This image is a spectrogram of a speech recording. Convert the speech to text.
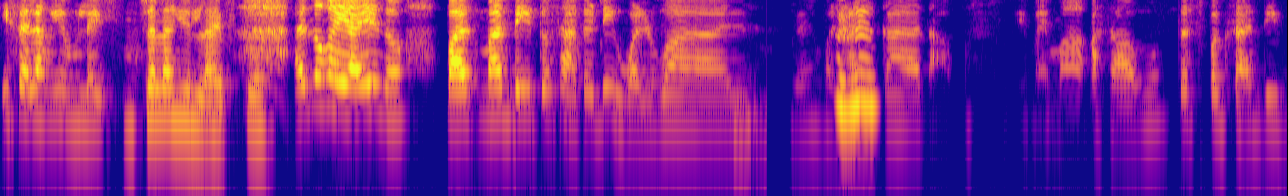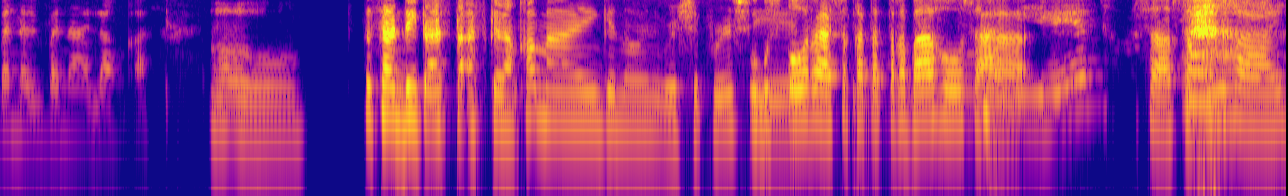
Isa lang yung life mo. Isa lang yung life ko. Ano kaya yun, no? Pa- Monday to Saturday, walwal. Ganun, Walwal ka. Tapos, may mga kasama. Tapos pag Sunday, banal-banalang ka. Oo. Sa Sunday taas-taas ka ng kamay, gano'n, worship, Ubus worship. oras sa katatrabaho, sa sabihin? sa sa buhay.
